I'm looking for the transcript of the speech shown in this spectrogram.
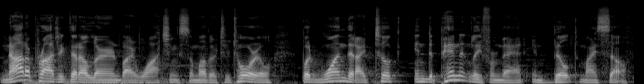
Not a project that I learned by watching some other tutorial, but one that I took independently from that and built myself.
